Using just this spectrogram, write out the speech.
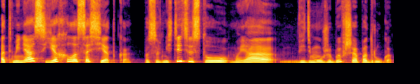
от меня съехала соседка, по совместительству моя, видимо, уже бывшая подруга.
